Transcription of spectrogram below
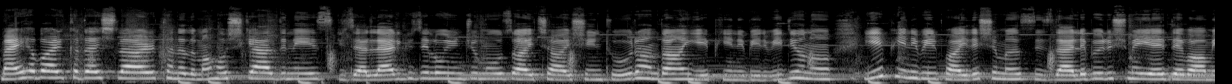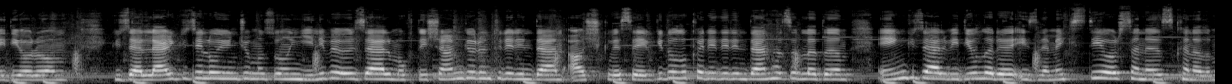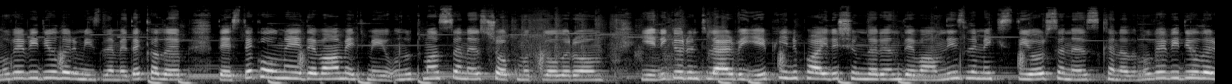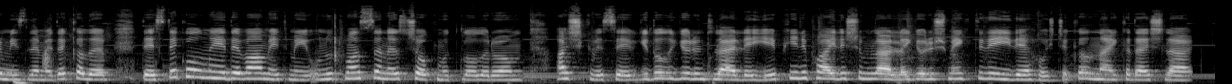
Merhaba arkadaşlar, kanalıma hoş geldiniz. Güzeller güzel oyuncumuz Ayça Ayşin Turan'dan yepyeni bir videonu, yepyeni bir paylaşımı sizlerle bölüşmeye devam ediyorum. Güzeller güzel oyuncumuzun yeni ve özel muhteşem görüntülerinden, aşk ve sevgi dolu karelerinden hazırladığım en güzel videoları izlemek istiyorsanız kanalımı ve videolarımı izlemede kalıp destek olmaya devam etmeyi unutmazsanız çok mutlu olurum. Yeni görüntüler ve yepyeni paylaşımların devamını izlemek istiyorsanız kanalımı ve videolarımı izlemede kalıp destek olmaya devam etmeyi unutmazsanız çok mutlu olurum. Aşk ve sevgi dolu görüntülerle yepyeni paylaşımlarla görüşmek dileğiyle. Hoşçakalın arkadaşlar.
